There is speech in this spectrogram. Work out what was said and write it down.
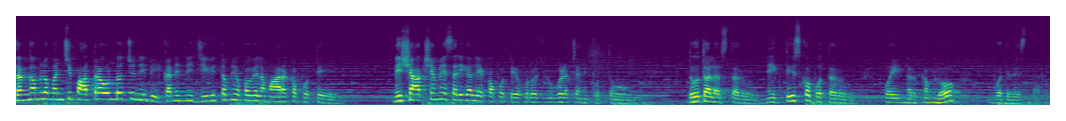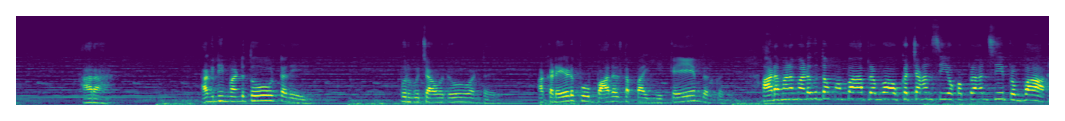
సంఘంలో మంచి పాత్ర ఉండొచ్చు నీది కానీ నీ జీవితమే ఒకవేళ మారకపోతే నీ సాక్ష్యమే సరిగా లేకపోతే ఒకరోజు నువ్వు కూడా చనిపోతావు. దూతలు వస్తారు నీకు తీసుకోపోతారు పోయి నరకంలో వదిలేస్తారు. ఆరా. అగ్ని మండుతూ ఉంటుంది. పురుగు చావదు అంటుంది. అక్కడ ఏడుపు బాధలు తప్ప ఇంకేం దొరకదు. ఆడ మనం అడుగుతాం అబ్బా ప్రభా ఒక ఛాన్స్ ఒక ప్రాన్సీ ప్రభా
